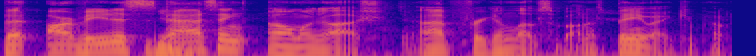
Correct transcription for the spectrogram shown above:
But Arvydas is passing. Oh my gosh, I freaking love Sabonis. But anyway, keep going.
